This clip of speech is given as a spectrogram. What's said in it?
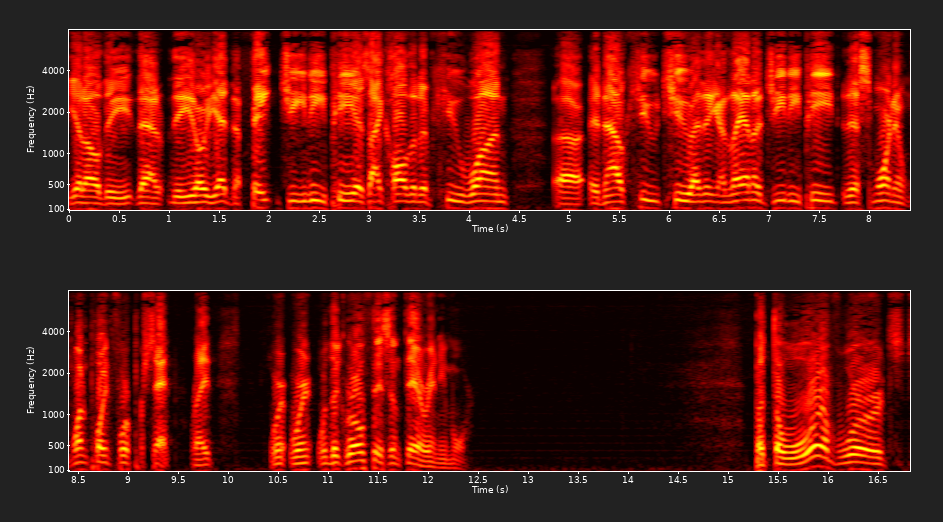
you know, the that the you know you had the fake GDP as I called it of Q1, uh, and now Q2. I think Atlanta GDP this morning 1.4 percent, right? We're, we're, the growth isn't there anymore. But the war of words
